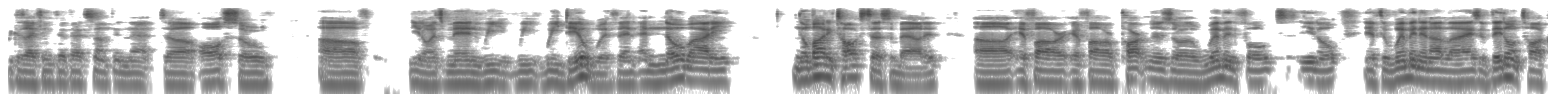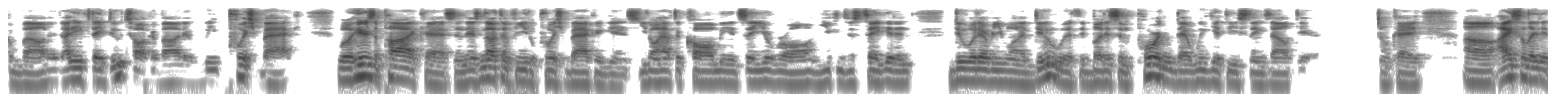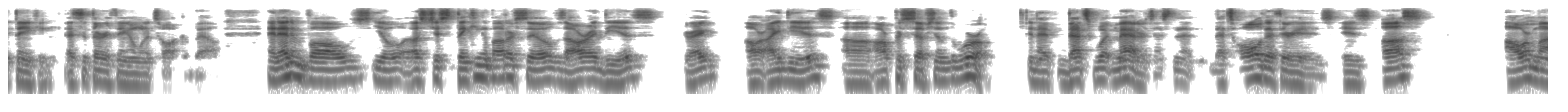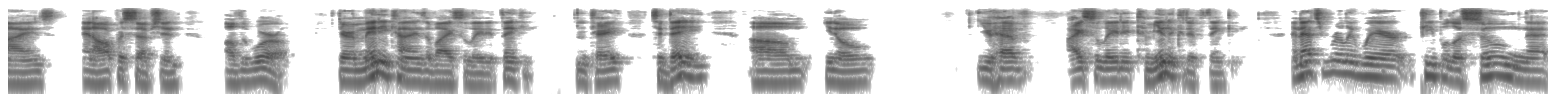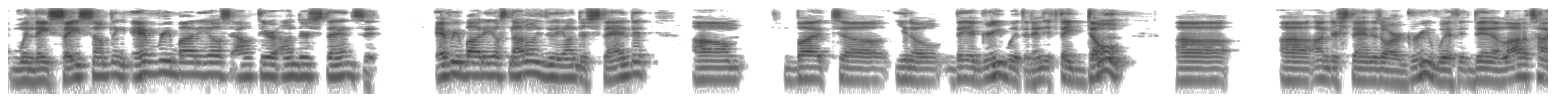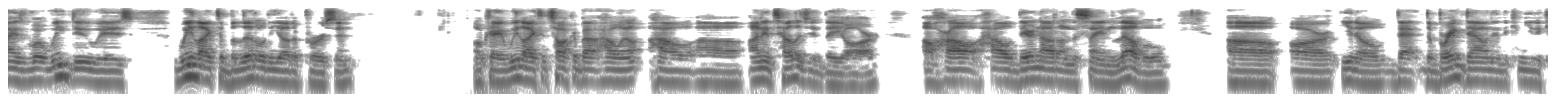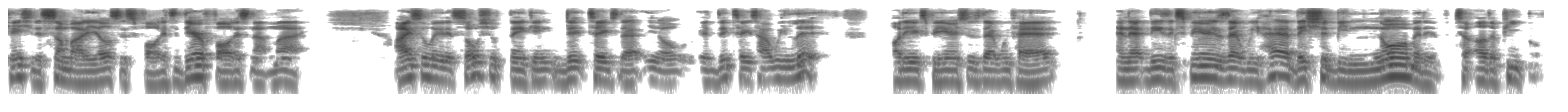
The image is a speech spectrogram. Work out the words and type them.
because I think that that's something that uh, also, uh, you know, as men we we we deal with, and and nobody nobody talks to us about it. Uh, if our if our partners or women folks, you know, if the women in our lives, if they don't talk about it, and if they do talk about it, we push back. Well, here's a podcast, and there's nothing for you to push back against. You don't have to call me and say you're wrong. You can just take it and do whatever you want to do with it. But it's important that we get these things out there. Okay. Uh, isolated thinking. That's the third thing I want to talk about. And that involves, you know, us just thinking about ourselves, our ideas, right? Our ideas, uh, our perception of the world. And that that's what matters. That's that, that's all that there is, is us, our minds, and our perception of the world. There are many kinds of isolated thinking. Okay. Today, um, you know, you have isolated communicative thinking and that's really where people assume that when they say something, everybody else out there understands it. Everybody else, not only do they understand it, um, but uh, you know they agree with it. And if they don't uh, uh, understand it or agree with it, then a lot of times what we do is we like to belittle the other person. Okay, we like to talk about how how uh, unintelligent they are, or how how they're not on the same level uh, are you know that the breakdown in the communication is somebody else's fault. It's their fault. It's not mine. Isolated social thinking dictates that you know it dictates how we live, or the experiences that we've had, and that these experiences that we have they should be normative to other people,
